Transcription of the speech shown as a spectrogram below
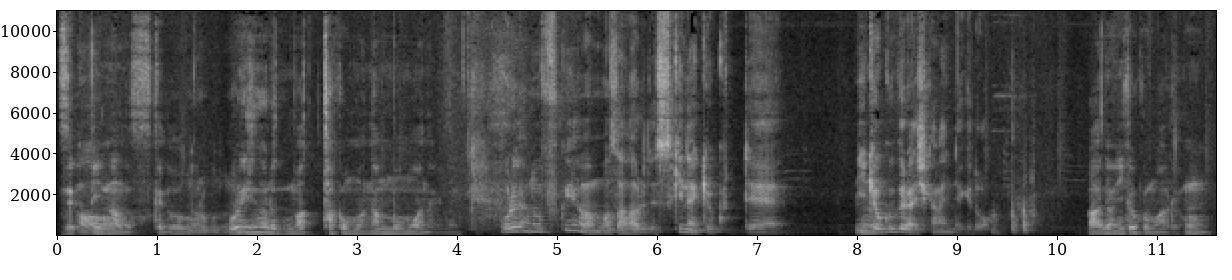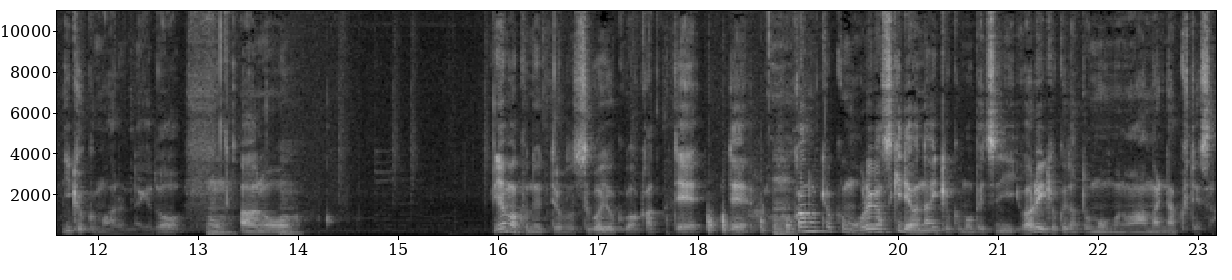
絶品なんですけど,、あーなるほどね。オリジナル全く何も思わないよね。俺あの福山雅治で好きな曲って2曲ぐらいしかないんだけど、あでも2曲もある。うん。2曲もあるんだけどうん。あの、うん。山君の言ってることすごいよく分かってで、うん。他の曲も俺が好きではない曲も別に悪い曲だと思うものはあんまりなくてさ。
